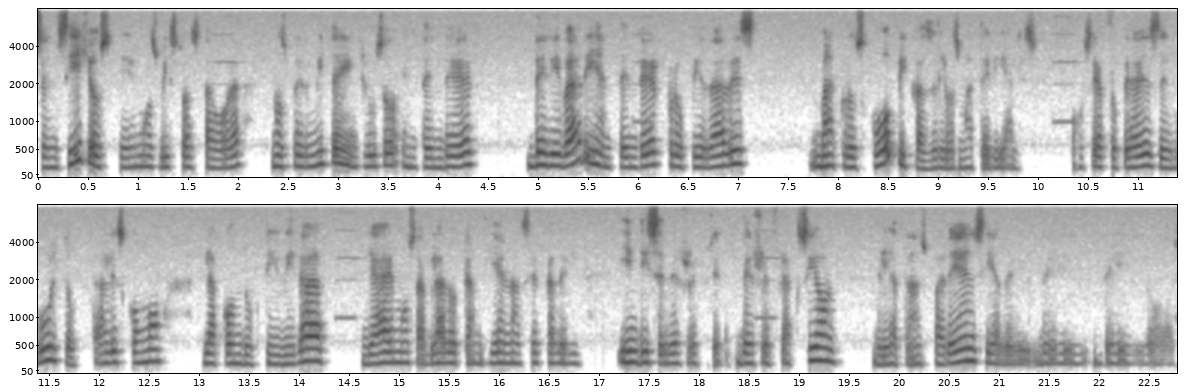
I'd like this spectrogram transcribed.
sencillos que hemos visto hasta ahora, nos permite incluso entender, derivar y entender propiedades macroscópicas de los materiales, o sea, propiedades de bulto, tales como la conductividad. Ya hemos hablado también acerca del índice de, refracción, de la transparencia de, los,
